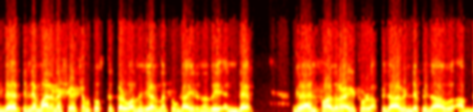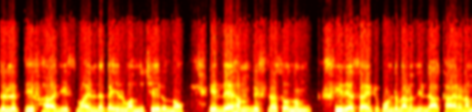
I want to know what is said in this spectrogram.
ഇദ്ദേഹത്തിന്റെ മരണശേഷം സ്വത്തുക്കൾ വന്നു ചേർന്നിട്ടുണ്ടായിരുന്നത് എന്റെ ഗ്രാൻഡ് ഫാദർ ആയിട്ടുള്ള പിതാവിന്റെ പിതാവ് അബ്ദുൽ ലത്തീഫ് ഹാജി ഇസ്മായിലിന്റെ കയ്യിൽ വന്നു ചേരുന്നു. ഇദ്ദേഹം ബിസിനസ് ഒന്നും സീരിയസ് ആയിട്ട് കൊണ്ടു നടന്നില്ല. കാരണം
